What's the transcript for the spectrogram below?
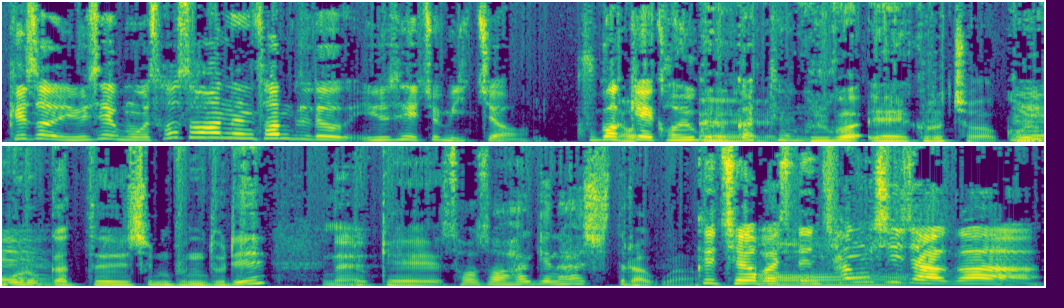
그래서 요새 뭐 서서 하는 사람들도 요새 좀 있죠. 국악계 걸그룹 예, 같은. 굴과, 예, 그렇죠. 걸그룹 네. 같으신 분들이 네. 이렇게 서서 하긴 하시더라고요. 그 제가 봤을 땐 어. 창시자가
